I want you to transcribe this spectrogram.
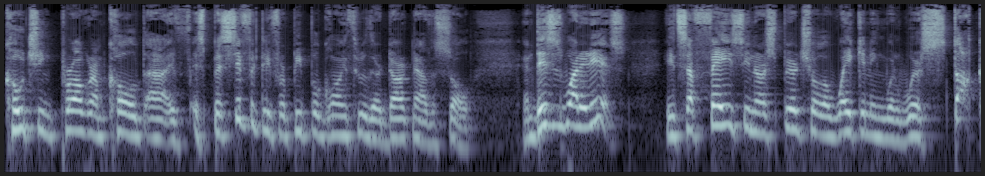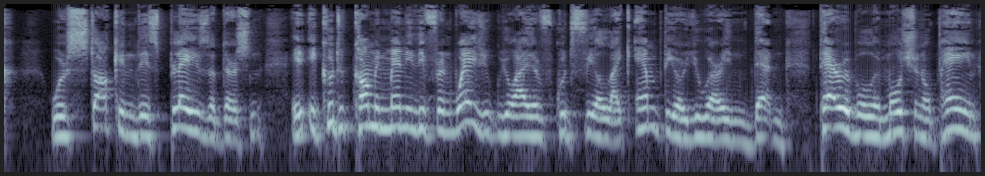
coaching program called uh, specifically for people going through their dark night of the soul. And this is what it is it's a phase in our spiritual awakening when we're stuck. We're stuck in this place that there's, it, it could come in many different ways. You, you, either could feel like empty or you are in that terrible emotional pain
